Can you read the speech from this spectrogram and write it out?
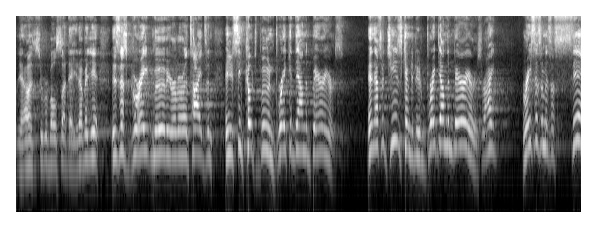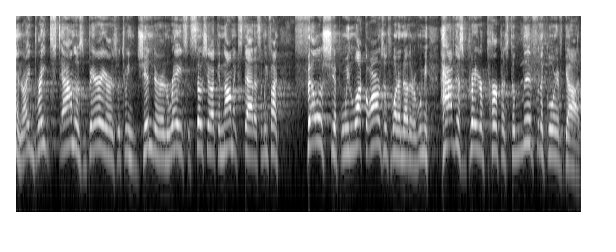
you know, Super Bowl Sunday, you know, but there's this great movie, Remember the Titans, and, and you see Coach Boone breaking down the barriers. And that's what Jesus came to do, to break down the barriers, right? Racism is a sin, right? Breaks down those barriers between gender and race and socioeconomic status, and we find fellowship when we lock arms with one another, when we have this greater purpose to live for the glory of God.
